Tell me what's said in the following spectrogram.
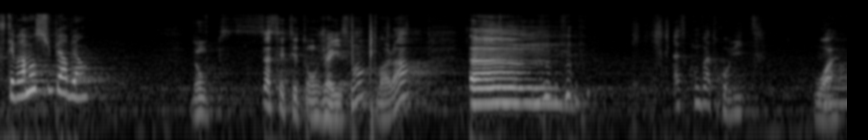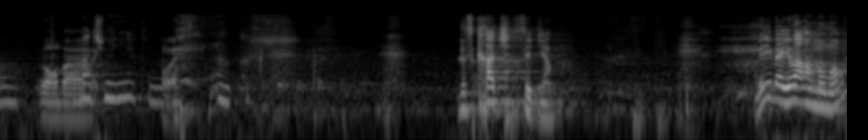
C'était vraiment super bien. Donc, ça, c'était ton jaillissement. Voilà. Euh, Est-ce qu'on va trop vite? Ouais. Bon, on va. 28 minutes. il nous- Ouais. Le scratch, c'est bien. Mais il va y avoir un moment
